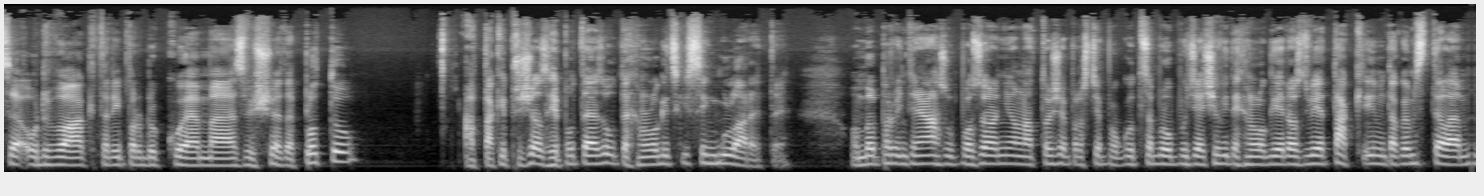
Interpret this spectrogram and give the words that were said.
CO2, který produkujeme, zvyšuje teplotu. A taky přišel s hypotézou technologické singularity. On byl první, který nás upozornil na to, že prostě pokud se budou počítačové technologie rozvíjet tak, takovým stylem,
